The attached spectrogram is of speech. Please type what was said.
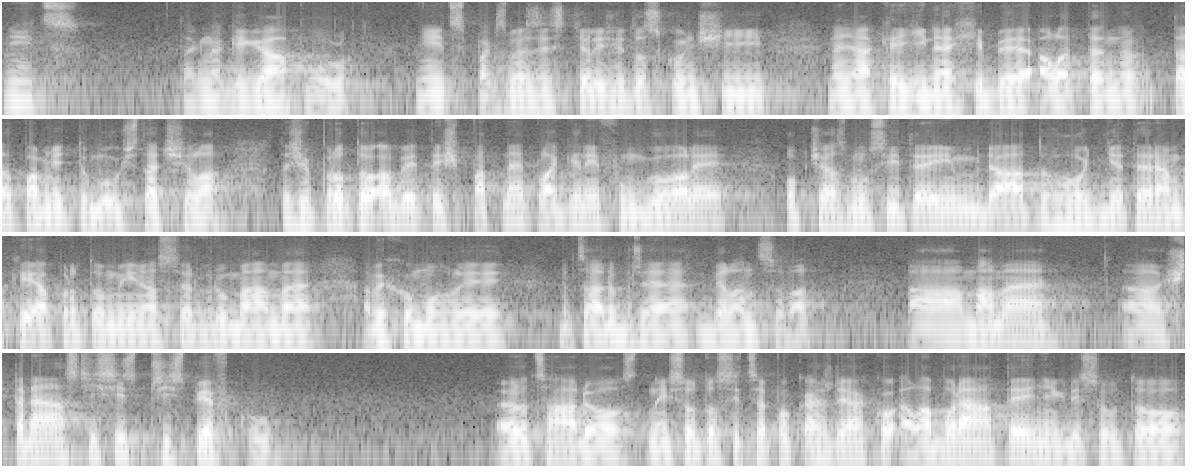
Nic. Tak na giga a půl. Nic. Pak jsme zjistili, že to skončí na nějaké jiné chybě, ale ten, ta paměť tomu už stačila. Takže proto, aby ty špatné pluginy fungovaly, občas musíte jim dát hodně té ramky a proto my na serveru máme, abychom mohli docela dobře bilancovat. A máme 14 000 příspěvků. To je docela dost. Nejsou to sice po každé jako elaboráty, někdy jsou to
